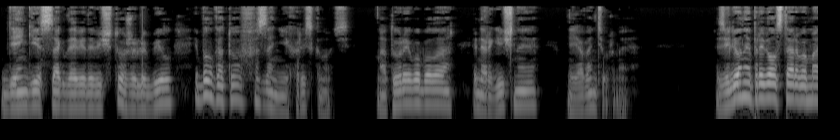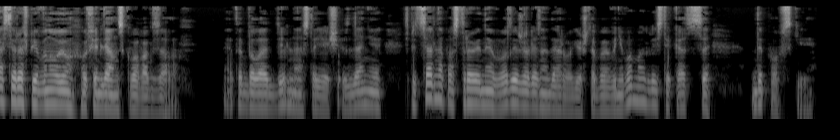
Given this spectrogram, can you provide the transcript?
Деньги Исаак Давидович тоже любил и был готов за них рискнуть. Натура его была энергичная и авантюрная. Зеленый привел старого мастера в пивную у финляндского вокзала. Это было отдельно стоящее здание, специально построенное возле железной дороги, чтобы в него могли стекаться деповские.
